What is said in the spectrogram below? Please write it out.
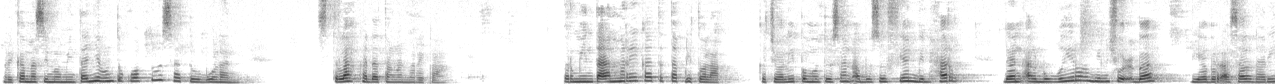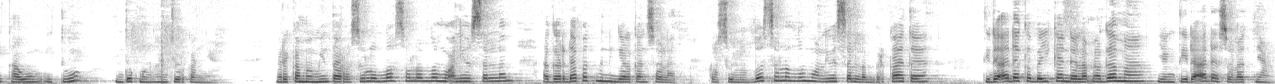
Mereka masih memintanya untuk waktu satu bulan setelah kedatangan mereka. Permintaan mereka tetap ditolak, kecuali pengutusan Abu Sufyan bin Harb dan Al-Mughirah bin Syu'bah, dia berasal dari kaum itu untuk menghancurkannya. Mereka meminta Rasulullah Wasallam agar dapat meninggalkan sholat. Rasulullah Wasallam berkata, tidak ada kebaikan dalam agama yang tidak ada sholatnya.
